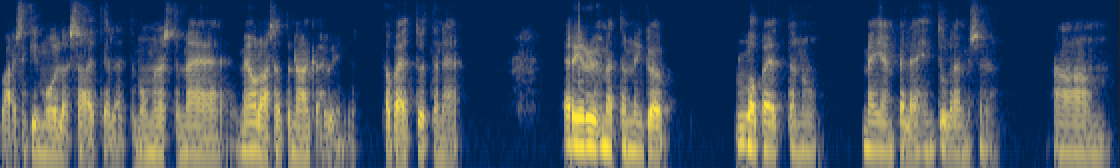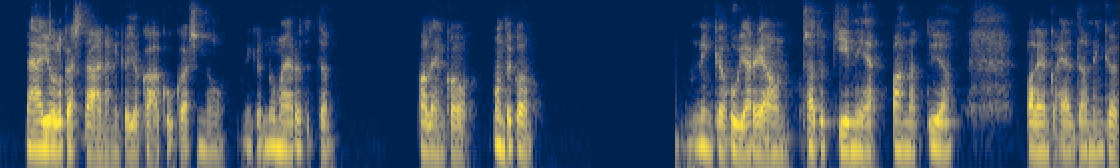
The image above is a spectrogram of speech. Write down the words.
varsinkin muilla saiteilla. Että mun mielestä me, me ollaan saatu ne aika hyvin tapettu, että ne eri ryhmät on niin lopettanut meidän peleihin tulemisen. Um, mehän julkaistaan aina niin joka kuukausi niin numerot, että paljonko, montako niin huijaria on saatu kiinni ja pannattu ja paljonko heiltä on niin kuin,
